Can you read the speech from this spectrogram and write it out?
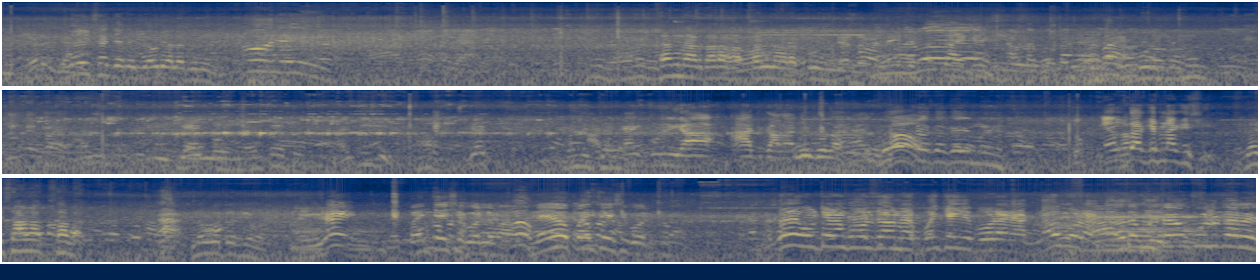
तू फक्त नको, देवाना. तू करा. फक्त त्याची देवाना. विचारच नाही. नाव काढा आज नाही. टाक. आज टाक. अरे, आज. अरे, ऐक रे, फक्त देवाना. येणार आहे. मामा फक्त बैल द्यायचे हा पंच्याहत्तर न मग मी दिलं. सोनीला लाख रुपये दिले मग. नाही रे नाही रे अनाजी भाऊ नाही सध्या नाही एवढ्याला बी नाही. सांगणार दादा सांगणार तू आता काय कोणी या आठ गाला नाही बोला तू नेमका कितला घेशील नाही सांगा सांगा नाही रे पंच्याऐंशी बोललो मामा नाही हो पंच्याऐंशी बोल बरे उलटे नको बोल जाऊ ना पंचायती बोडा ना नऊ बोडा उलटा बोलू ना रे?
